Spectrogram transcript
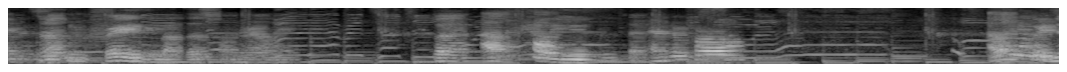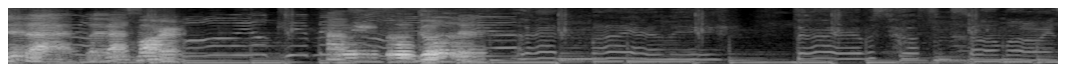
I, there's nothing crazy about this one, really. But uh, I like how he uses the Ender Pearl. I like how he did that. Like, that's smart. How is he so good? Was hot from summer and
